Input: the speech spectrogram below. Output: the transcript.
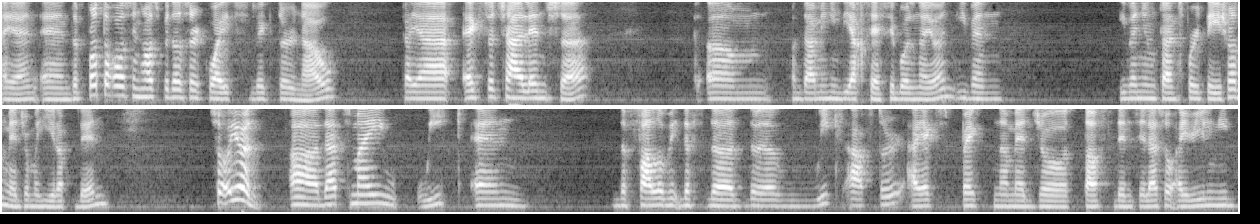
Ayan, and the protocols in hospitals are quite stricter now. Kaya extra challenge siya. Um, ang daming hindi accessible ngayon. Even even yung transportation, medyo mahirap din. So, ayun. Uh, that's my week and the following the, the the weeks after I expect na medyo tough din sila so I really need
